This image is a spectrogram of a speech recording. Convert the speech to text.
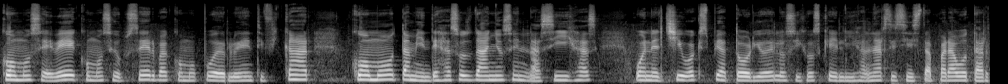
cómo se ve, cómo se observa, cómo poderlo identificar, cómo también deja esos daños en las hijas o en el chivo expiatorio de los hijos que elija el narcisista para botar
